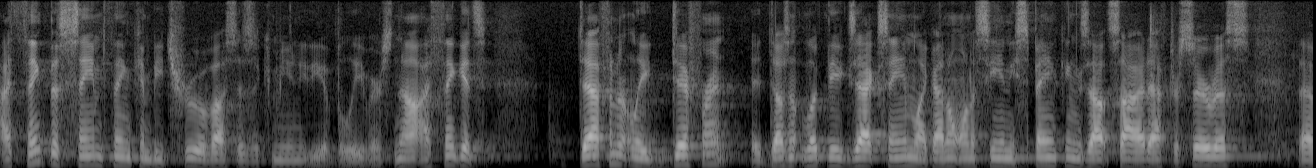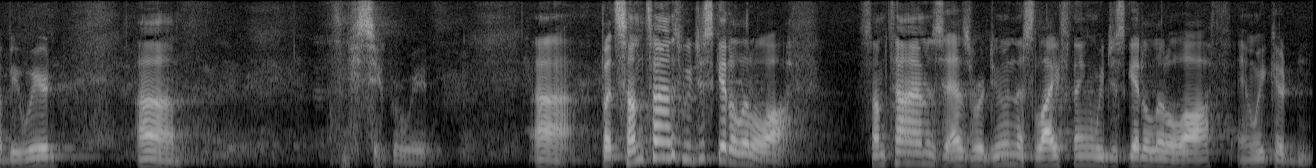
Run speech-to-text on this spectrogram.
I think the same thing can be true of us as a community of believers. Now, I think it's definitely different. It doesn't look the exact same. Like, I don't want to see any spankings outside after service. That would be weird. Um, that'd be super weird. Uh, but sometimes we just get a little off. Sometimes, as we're doing this life thing, we just get a little off, and we could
